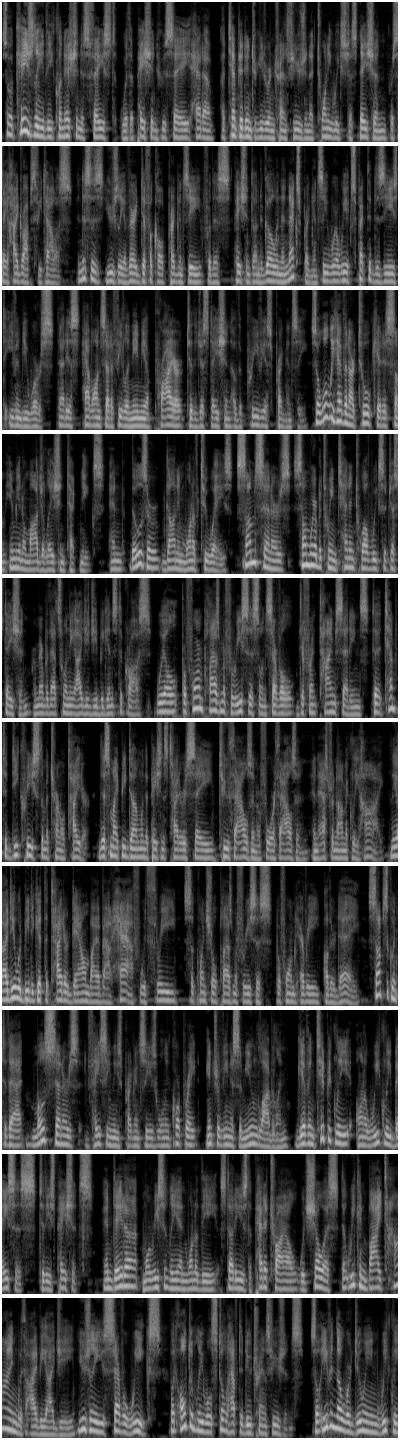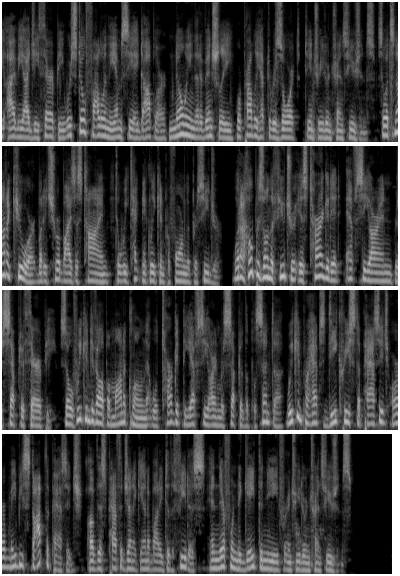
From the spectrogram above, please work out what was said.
So occasionally the clinician is faced with a patient who, say, had a attempted intrauterine transfusion at 20 weeks gestation for, say, hydrops fetalis. And this is usually a very difficult pregnancy for this patient to undergo in the next pregnancy where we expect the disease to even be worse. That is, have onset of fetal anemia prior to the gestation of the previous pregnancy. So what we have in our toolkit is some immunomodulation techniques, and those are done in one of two ways. Some centers, some somewhere between 10 and 12 weeks of gestation, remember that's when the IgG begins to cross, will perform plasmapheresis on several different time settings to attempt to decrease the maternal titer. This might be done when the patient's titer is, say, 2,000 or 4,000 and astronomically high. The idea would be to get the titer down by about half with three sequential plasmapheresis performed every other day. Subsequent to that, most centers facing these pregnancies will incorporate intravenous immune globulin, given typically on a weekly basis to these patients. And data more recently in one of the studies, the PETIT trial, would show us that we can buy time with IVIG, usually several weeks, but ultimately we'll still have to do transfusions. So even though we're doing weekly IVIG therapy, we're still following the MCA Doppler, knowing that eventually we'll probably have to resort to intrauterine transfusions. So it's not a cure, but it sure buys us time till we technically can perform the procedure. What I hope is on the future is targeted FcRn receptor therapy. So, if we can develop a monoclone that will target the FcRn receptor of the placenta, we can perhaps decrease the passage or maybe stop the passage of this pathogenic antibody to the fetus and therefore negate the need for intrauterine transfusions.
